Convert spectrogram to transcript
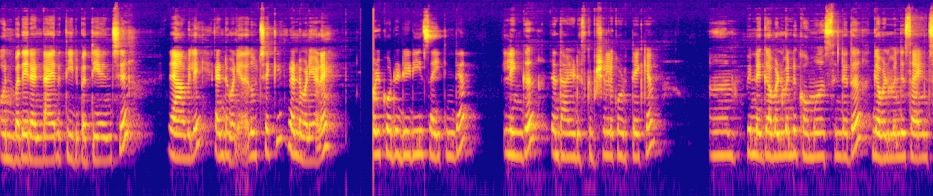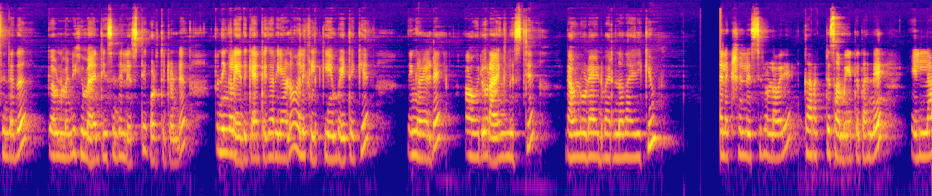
ഒൻപത് രണ്ടായിരത്തി ഇരുപത്തി അഞ്ച് രാവിലെ രണ്ട് മണി അതായത് ഉച്ചയ്ക്ക് രണ്ട് മണിയാണേ. കോഴിക്കോട് ഡി ഡി സൈറ്റിന്റെ ലിങ്ക് ഞാൻ താഴെ ഡിസ്ക്രിപ്ഷനിൽ കൊടുത്തേക്കാം. പിന്നെ ഗവൺമെന്റ് കൊമേഴ്സിന്റെത് ഗവൺമെന്റ് സയൻസിന്റെത് ഗവൺമെന്റ് ഹ്യൂമാനിറ്റീസിന്റെ ലിസ്റ്റ് കൊടുത്തിട്ടുണ്ട്. അപ്പോൾ നിങ്ങൾ ഏത് കാറ്റഗറിയാണോ അതിൽ ക്ലിക്ക് ചെയ്യുമ്പോഴത്തേക്ക് നിങ്ങളുടെ ആ ഒരു റാങ്ക് ലിസ്റ്റ് ഡൗൺലോഡ് ആയിട്ട് വരുന്നതായിരിക്കും. സെലക്ഷൻ ലിസ്റ്റിലുള്ളവർ കറക്റ്റ് സമയത്ത് തന്നെ എല്ലാ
